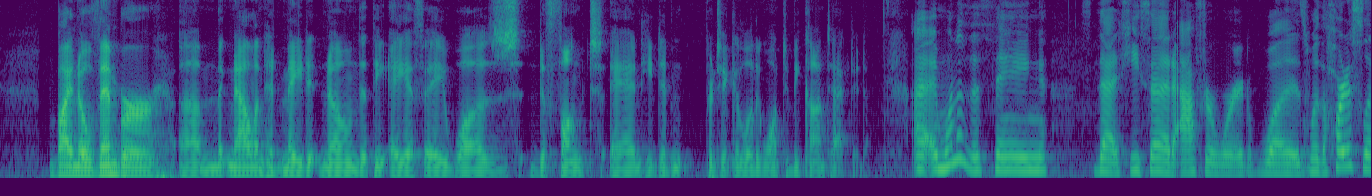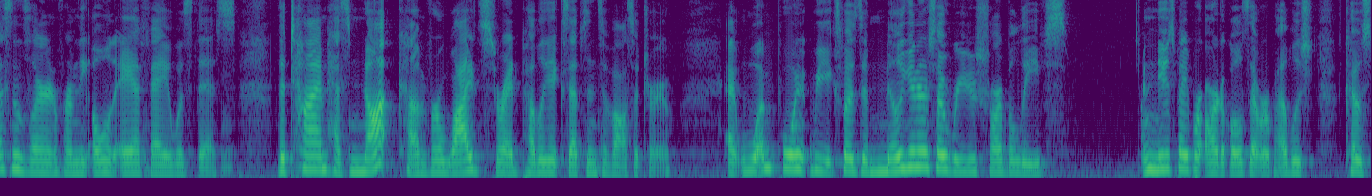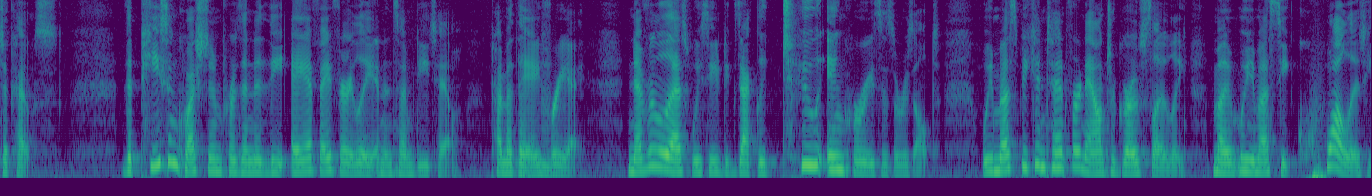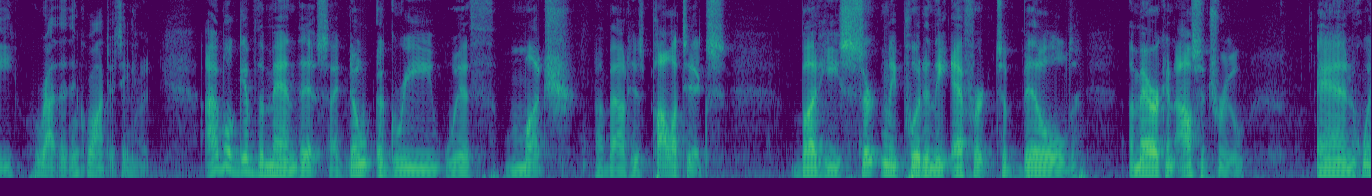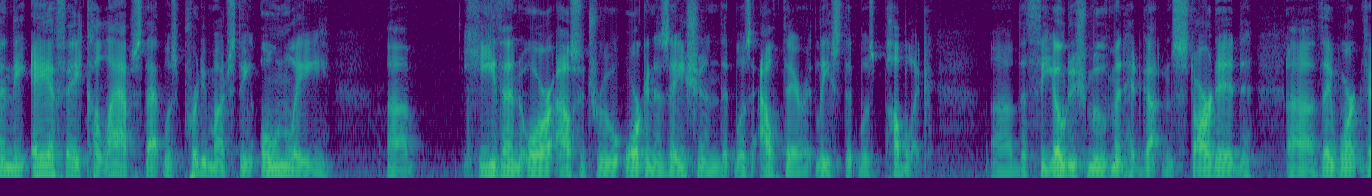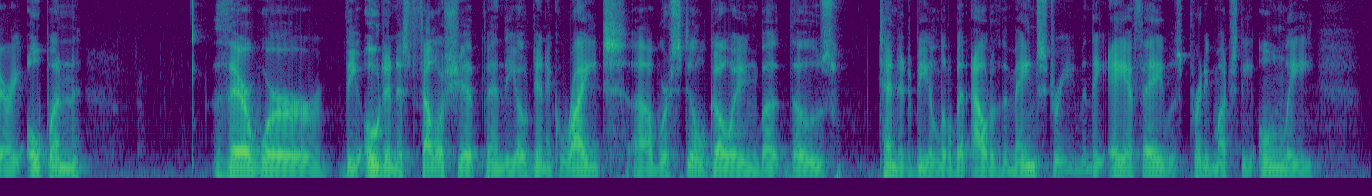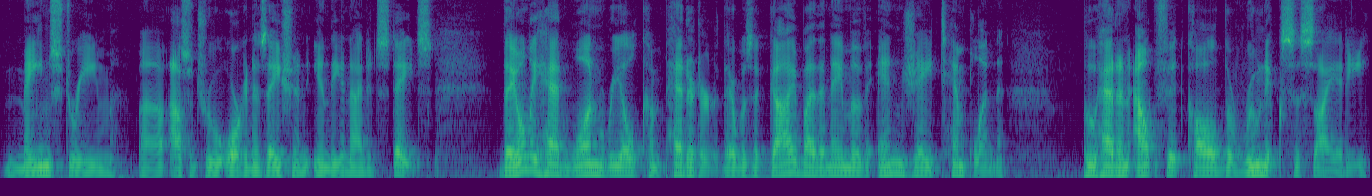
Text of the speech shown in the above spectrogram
By November, um, McNallen had made it known that the AFA was defunct and he didn't particularly want to be contacted. Uh, and one of the things that he said afterward was one of the hardest lessons learned from the old AFA was this the time has not come for widespread public acceptance of Asatru. At one point, we exposed a million or so readers to our beliefs in newspaper articles that were published coast to coast. The piece in question presented the AFA fairly and in some detail, talking about the mm-hmm. A free A. Nevertheless, we received exactly two inquiries as a result. We must be content for now to grow slowly. We must seek quality rather than quantity. I will give the man this. I don't agree with much about his politics, but he certainly put in the effort to build American Asatru. And when the AFA collapsed, that was pretty much the only uh, heathen or Asatru organization that was out there, at least that was public. Uh, the Theodish movement had gotten started. Uh, they weren't very open there were the Odinist Fellowship and the Odinic Rite uh, were still going, but those tended to be a little bit out of the mainstream. And the AFA was pretty much the only mainstream uh, Asatru organization in the United States. They only had one real competitor. There was a guy by the name of N.J. Templin who had an outfit called the Runic Society.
